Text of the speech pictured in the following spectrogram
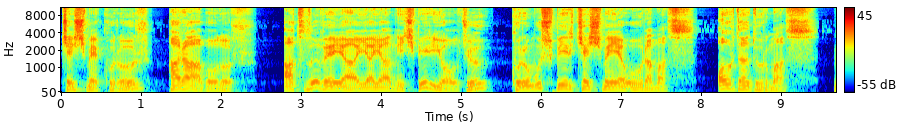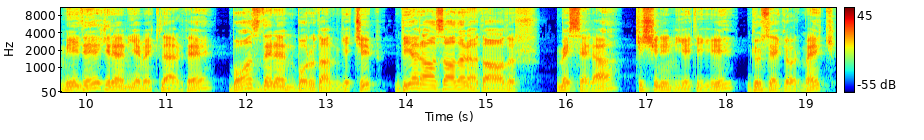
çeşme kurur, harap olur. Atlı veya yayan hiçbir yolcu kurumuş bir çeşmeye uğramaz. Orada durmaz. Mideye giren yemeklerde boğaz denen borudan geçip diğer azalara dağılır. Mesela kişinin yediği göze görmek,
